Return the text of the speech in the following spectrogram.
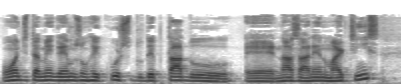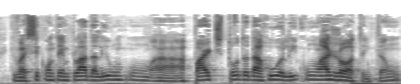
onde também ganhamos um recurso do deputado é, Nazareno Martins, que vai ser contemplada ali um, um, a, parte toda da rua ali com lajota. Então,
